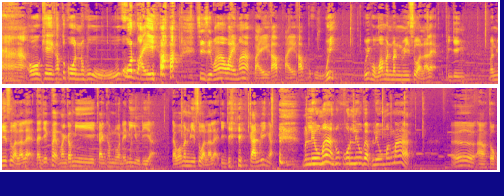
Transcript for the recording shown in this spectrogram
อ่าโอเคครับทุกคนโหโคตรไว 45 ไวมากไปครับไปครับโอ้โหอุ้ยอุ้ยผมว่ามันมันมีส่วนแล้วแหละ จริง ๆ มันมีส่วนแล้วแหละ แต่เจ็คแพคมันก็มีการคำนวณไอ้นี่อยู่ดีอะ แต่ว่ามันมีส่วนแล้วแหละจริงๆ การวิ่งอะมันเร็วมากทุกคนเร็วแบบเร็วมากๆ เอออ้าวตก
